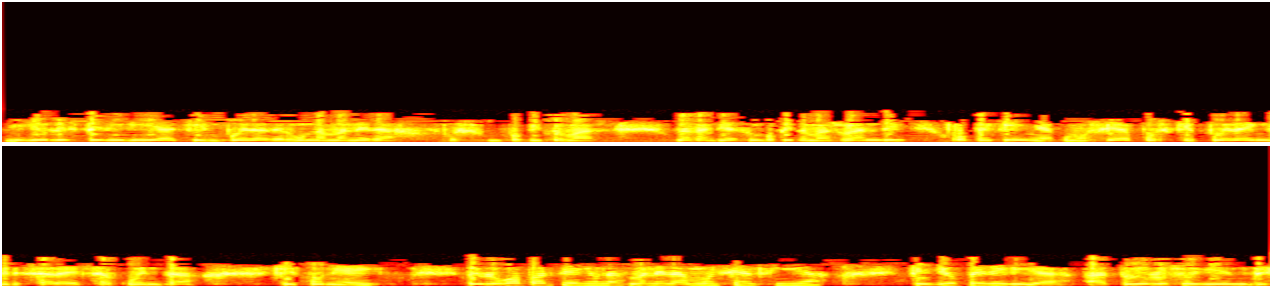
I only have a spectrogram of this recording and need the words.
y yo les pediría a quien pueda de alguna manera pues un poquito más una cantidad un poquito más grande o pequeña como sea pues que pueda ingresar a esa cuenta que pone ahí. Pero luego aparte hay una manera muy sencilla que yo pediría a todos los oyentes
